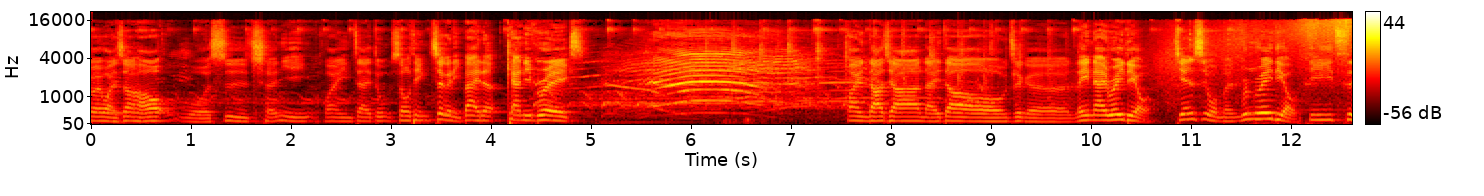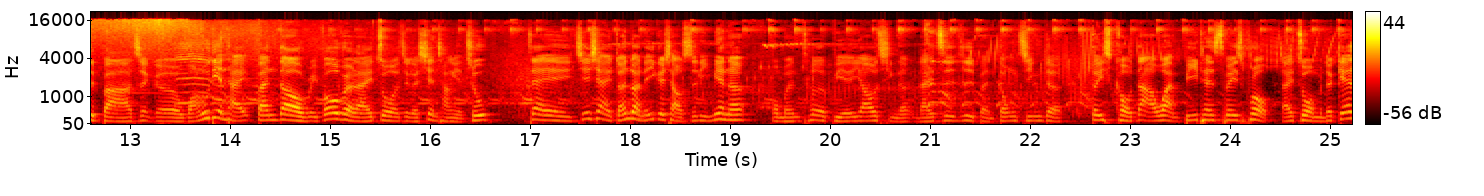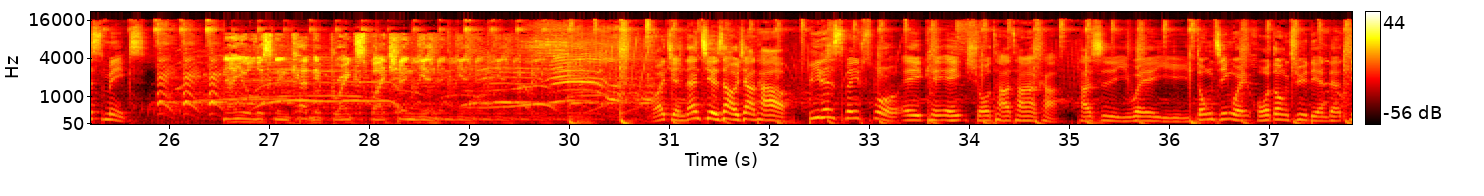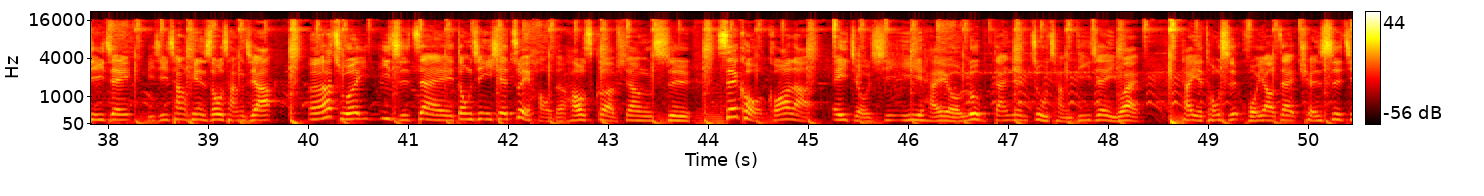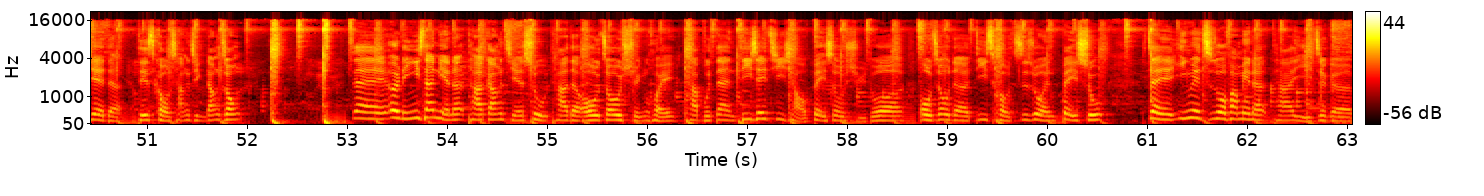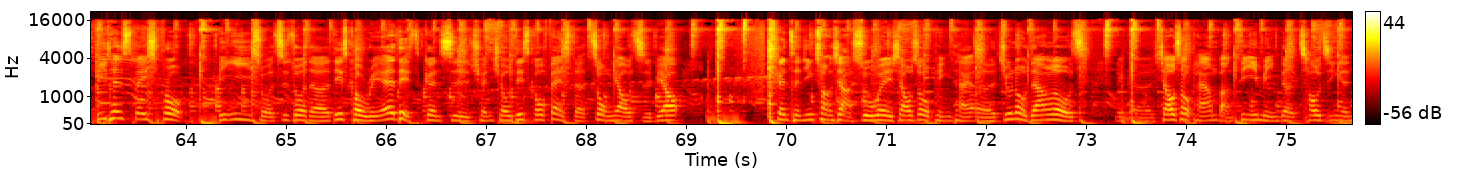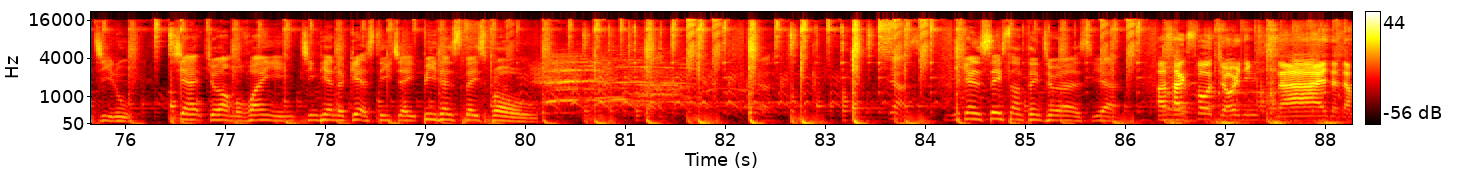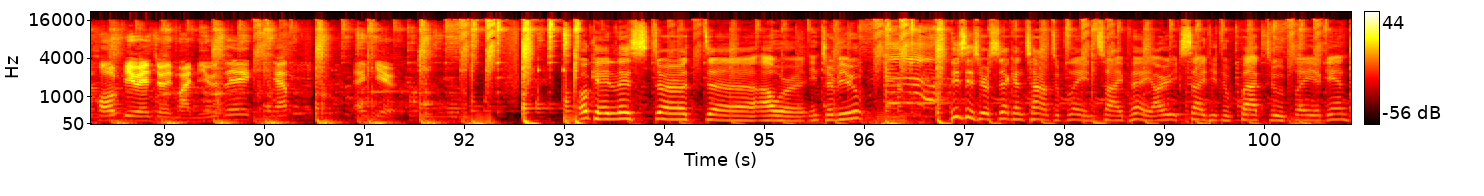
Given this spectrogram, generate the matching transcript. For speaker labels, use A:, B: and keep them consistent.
A: 各位晚上好，我是陈莹，欢迎再度收听这个礼拜的 Candy Breaks。欢迎大家来到这个 Late Night Radio。今天是我们 Room Radio 第一次把这个网络电台搬到 Revolver 来做这个现场演出。在接下来短短的一个小时里面呢，我们特别邀请了来自日本东京的 Disco 大腕 Beatn Space Pro 来做我们的 Guest Mix。
B: Now you're listening Catnip Breaks by Chen Yin.
A: 我来简单介绍一下他哦 Beaten Space Four A.K.A. Shota Tanaka，他是一位以东京为活动据点的 DJ 以及唱片收藏家。呃，他除了一直在东京一些最好的 House Club，像是 Seiko、Koala、A 九七一还有 Loop 担任驻场 DJ 以外，他也同时活跃在全世界的 Disco 场景当中。在二零一三年呢，他刚结束他的欧洲巡回。他不但 DJ 技巧备受许多欧洲的 disco 制作人背书，在音乐制作方面呢，他以这个 Beaten Space Pro 名义所制作的 Disco Re-edit 更是全球 disco fans 的重要指标，更曾经创下数位销售平台呃 Juno Downloads 那个销售排行榜第一名的超惊人纪录。现在就让我们欢迎今天的 Guest DJ Beaten Space Pro。Can say something to us. Yeah.
C: Uh, thanks for joining tonight, and I hope you enjoyed my music. Yep. Thank you.
A: Okay, let's start uh, our interview. This is your second time to play in Taipei. Are you excited to back to play again?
